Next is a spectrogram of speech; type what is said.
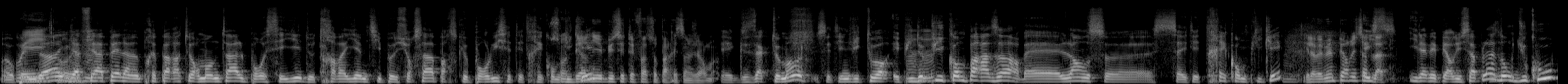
Openda. il a fait appel à un préparateur mental pour essayer de travailler un petit peu sur ça, parce que pour lui, c'était très compliqué. Son dernier but, c'était face au Paris Saint-Germain. Exactement, c'était une victoire. Et puis, mhm. depuis, comme par hasard, ben, Lens, ça a été très compliqué. Il avait même perdu sa place. Il, avait perdu sa place, donc du coup,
